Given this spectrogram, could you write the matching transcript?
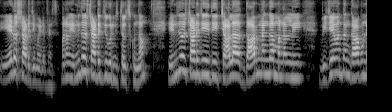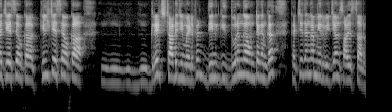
ఏడో స్ట్రాటజీ మై డియర్ ఫ్రెండ్స్. మనం ఎనిమిదో స్ట్రాటజీ గురించి తెలుసుకుందాం. ఎనిమిదో స్ట్రాటజీ ఇది చాలా దారుణంగా మనల్ని విజయవంతం కాకుండా చేసే ఒక కిల్ చేసే ఒక గ్రేట్ స్ట్రాటజీ మై డియర్ దీనికి దూరంగా ఉంటే కనుక ఖచ్చితంగా మీరు విజయం సాధిస్తారు.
